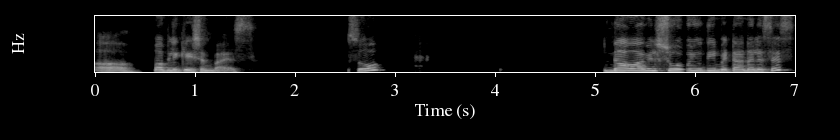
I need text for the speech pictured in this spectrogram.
uh, publication bias. So now I will show you the meta-analysis.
